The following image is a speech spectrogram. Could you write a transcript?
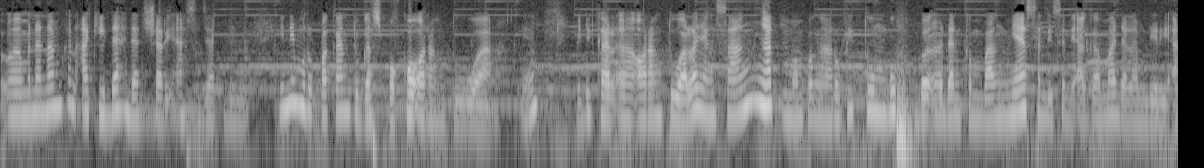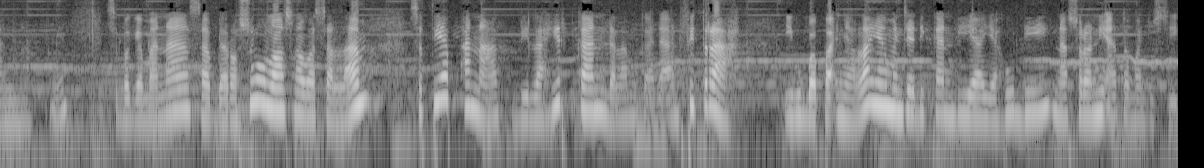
menanamkan akidah dan syariah sejak dini. Ini merupakan tugas pokok orang tua. Ya. Jadi eh, orang tua lah yang sangat mempengaruhi tumbuh dan kembangnya sendi-sendi agama dalam diri anak. ya. Sebagaimana sabda Rasulullah SAW, setiap anak dilahirkan dalam keadaan fitrah. Ibu bapaknya lah yang menjadikan dia Yahudi, Nasrani atau Majusi.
